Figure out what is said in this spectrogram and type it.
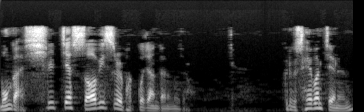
뭔가 실제 서비스를 받고자 한다는 거죠. 그리고 세 번째는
